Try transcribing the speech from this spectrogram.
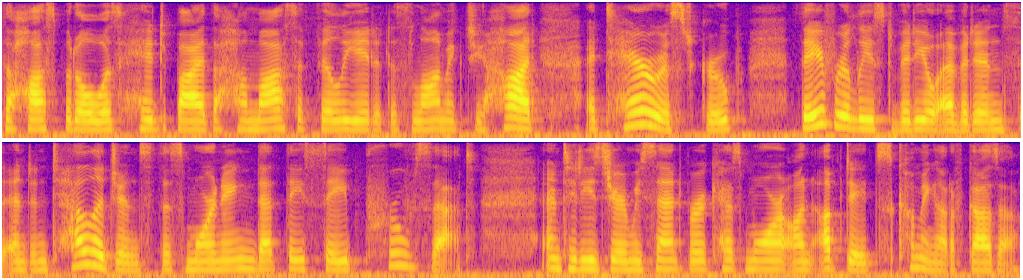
the hospital was hit by the Hamas affiliated Islamic Jihad, a terrorist group. They've released video evidence and intelligence this morning that they say proves that. NTD's Jeremy Sandberg has more on updates coming out of Gaza.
